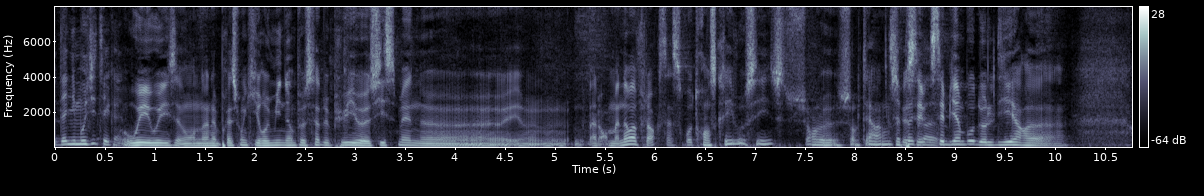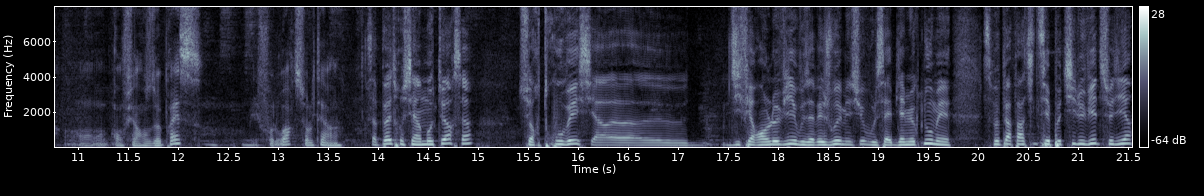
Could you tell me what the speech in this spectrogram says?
d'animosité quand même. Oui, oui, on a l'impression qu'ils ruminent un peu ça depuis euh, six semaines. et, alors maintenant, il va falloir que ça se retranscrive aussi sur le, sur le terrain. C'est être, bien beau de le dire en conférence de presse, mais il faut le voir sur le terrain. Ça peut être aussi un moteur, ça? Se retrouver s'il y a euh, différents leviers. Vous avez joué, messieurs, vous le savez bien mieux que nous, mais ça peut faire partie de ces petits leviers de se dire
